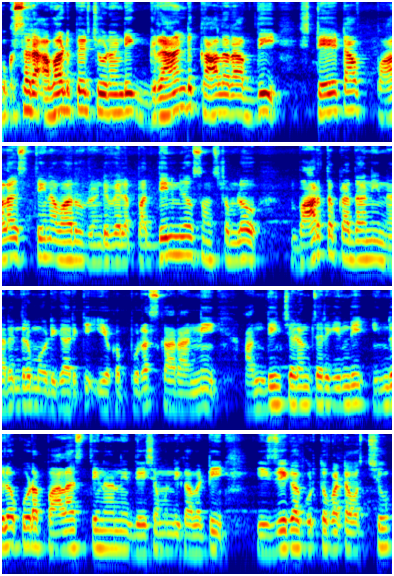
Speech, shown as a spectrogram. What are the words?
ఒకసారి అవార్డు పేరు చూడండి. Grand collar of the state of Palestine వారు రెండు వేల పద్దెనిమిదవ సంవత్సరంలో భారత ప్రధాని నరేంద్ర మోడీ గారికి ఈ యొక్క పురస్కారాన్ని అందించడం జరిగింది. ఇందులో కూడా పాలస్తీనా అనే దేశం ఉంది కాబట్టి ఈజీగా గుర్తుపట్టవచ్చు.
